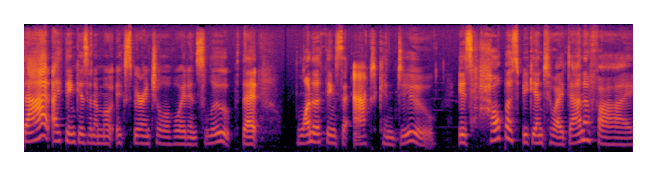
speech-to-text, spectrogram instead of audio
that I think is an emo- experiential avoidance loop that one of the things that ACT can do is help us begin to identify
